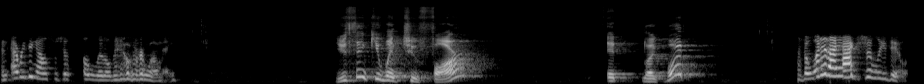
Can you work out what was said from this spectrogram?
And everything else was just a little bit overwhelming. You think you went too far? It like what? So what did I actually do?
